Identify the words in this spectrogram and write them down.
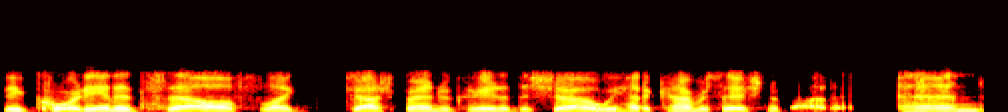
the accordion itself, like Josh Brand, who created the show, we had a conversation about it. And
